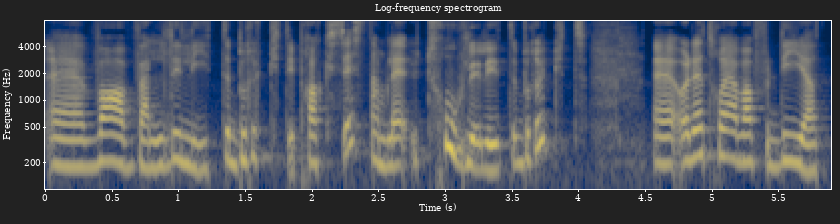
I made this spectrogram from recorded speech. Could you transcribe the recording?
eh, var veldig lite brukt i praksis. Den ble utrolig lite brukt. Eh, og det tror jeg var fordi at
